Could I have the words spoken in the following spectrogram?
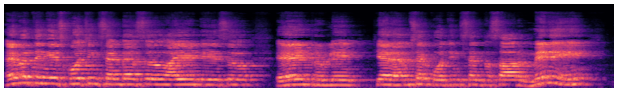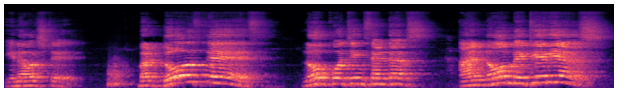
everything is coaching centers iits AIEEE here EAMCET coaching centers are many in our state but those days no coaching centers and no materials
